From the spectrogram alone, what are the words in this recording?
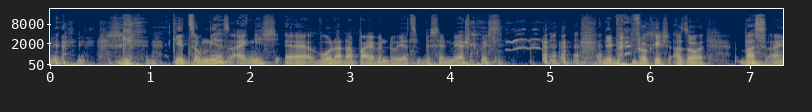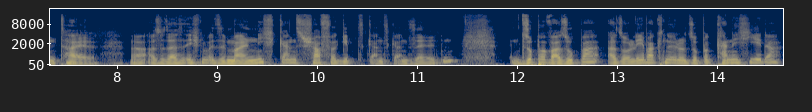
Geht so, mir ist eigentlich äh, wohler dabei, wenn du jetzt ein bisschen mehr sprichst. nee, wirklich, also was ein Teil. Ja, also, dass ich sie mal nicht ganz schaffe, gibt es ganz, ganz selten. Suppe war super, also Leberknödelsuppe kann nicht jeder.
